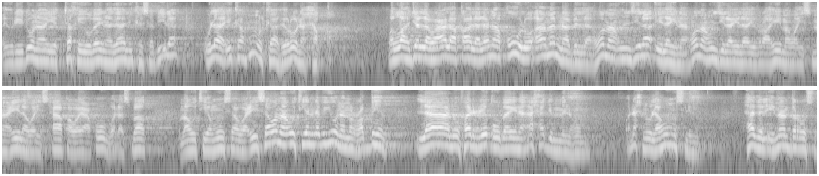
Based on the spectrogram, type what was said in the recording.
ويريدون أن يتخذوا بين ذلك سبيلا أولئك هم الكافرون حقا. والله جل وعلا قال لنا قولوا آمنا بالله وما أنزل إلينا وما أنزل إلى إبراهيم وإسماعيل وإسحاق ويعقوب والأسباط وما أوتي موسى وعيسى وما أوتي النبيون من ربهم لا نفرق بين أحد منهم ونحن له مسلمون. هذا الإيمان بالرسل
